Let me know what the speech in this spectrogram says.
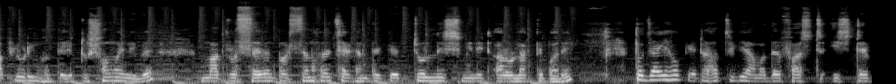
আপলোডিং হতে একটু সময় নেবে। মাত্র সেভেন পার্সেন্ট হয়েছে, এখান থেকে চল্লিশ মিনিট আরও লাগতে পারে। তো যাই হোক, এটা হচ্ছে কি আমাদের ফার্স্ট স্টেপ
